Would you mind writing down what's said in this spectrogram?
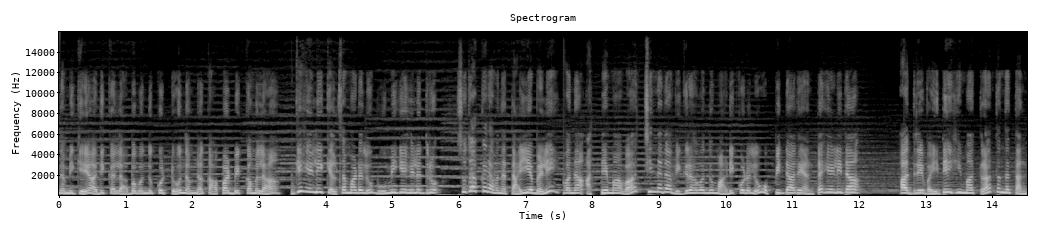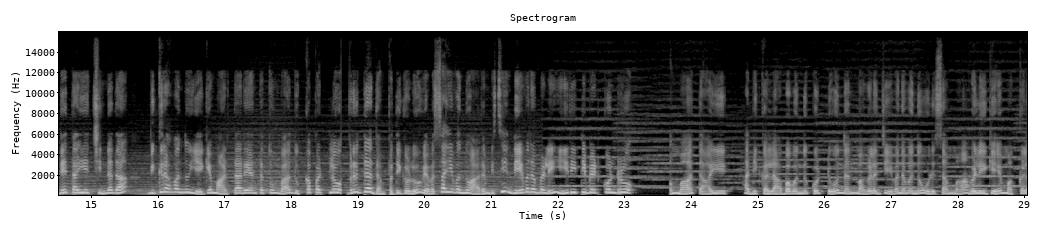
ನಮಗೆ ಅಧಿಕ ಲಾಭವನ್ನು ಕೊಟ್ಟು ನಮ್ನ ಕಾಪಾಡ್ಬೇಕು ಕಮಲ. ಹಾಗೆ ಹೇಳಿ ಕೆಲಸ ಮಾಡಲು ಭೂಮಿಗೆ ಹೇಳಿದ್ರು ಸುಧಾಕರ್ ಅವನ ತಾಯಿಯ ಬಳಿ ಅವನ ಅತ್ತೆ ಮಾವ ಚಿನ್ನದ ವಿಗ್ರಹವನ್ನು ಮಾಡಿಕೊಡಲು ಒಪ್ಪಿದ್ದಾರೆ ಅಂತ ಹೇಳಿದ. ಆದ್ರೆ ವೈದೇಹಿ ಮಾತ್ರ ತನ್ನ ತಂದೆ ತಾಯಿಯ ಚಿನ್ನದ ವಿಗ್ರಹವನ್ನು ಹೇಗೆ ಮಾಡ್ತಾರೆ ಅಂತ ತುಂಬಾ ದುಃಖಪಟ್ಲು. ವೃದ್ಧ ದಂಪತಿಗಳು ವ್ಯವಸಾಯವನ್ನು ಆರಂಭಿಸಿ ದೇವರ ಬಳಿ ಈ ರೀತಿ ಬೇಡ್ಕೊಂಡ್ರು. ಅಮ್ಮ, ತಾಯಿ, ಅಧಿಕ ಲಾಭವನ್ನು ಕೊಟ್ಟು ನನ್ ಮಗಳ ಜೀವನವನ್ನು ಉಳಿಸಮ್ಮ. ಅವಳಿಗೆ ಮಕ್ಕಳ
